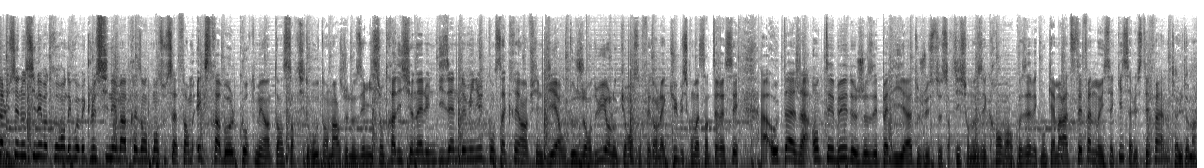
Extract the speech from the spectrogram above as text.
Salut ciné, votre rendez-vous avec le cinéma présentement sous sa forme extra ball, courte mais intense sortie de route en marge de nos émissions traditionnelles, une dizaine de minutes consacrées à un film d'hier ou d'aujourd'hui, en l'occurrence on fait dans l'actu puisqu'on va s'intéresser à Otage à Antébé de José Padilla, tout juste sorti sur nos écrans, on va en causer avec mon camarade Stéphane Moïsaki, salut Stéphane. Salut Thomas.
